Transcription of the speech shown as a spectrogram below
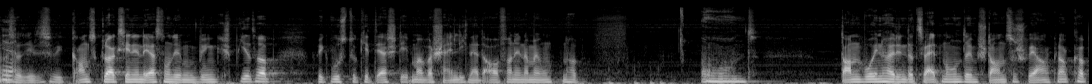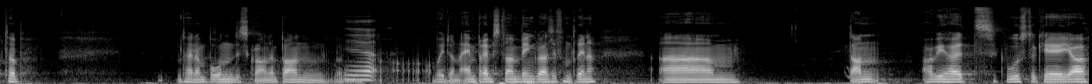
Ja. Also das habe ich ganz klar gesehen in der ersten Runde, wenn ich gespielt habe, habe ich gewusst, okay, der steht mir wahrscheinlich nicht auf, wenn ich ihn einmal unten habe. Und dann, wo ich ihn halt in der zweiten Runde im Stand so schwer angeknackt gehabt habe und halt am Boden des Ground Pound, ja. wo ich dann einbremst worden bin quasi vom Trainer, ähm, dann habe ich halt gewusst, okay, ja,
